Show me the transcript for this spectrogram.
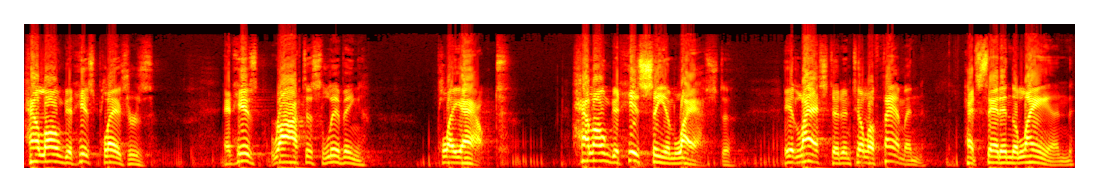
how long did his pleasures and his riotous living play out? How long did his sin last? It lasted until a famine had set in the land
